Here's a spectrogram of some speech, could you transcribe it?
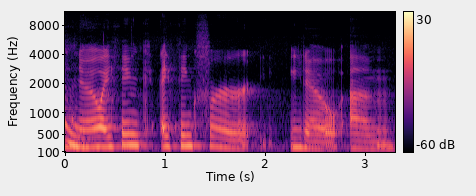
and no. I think I think for you know, um,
